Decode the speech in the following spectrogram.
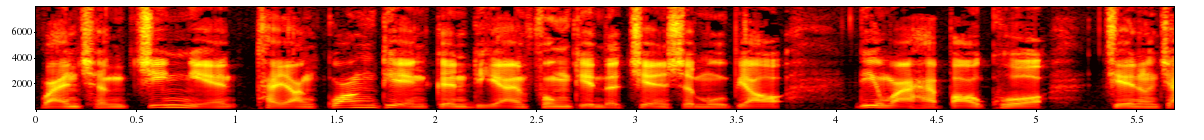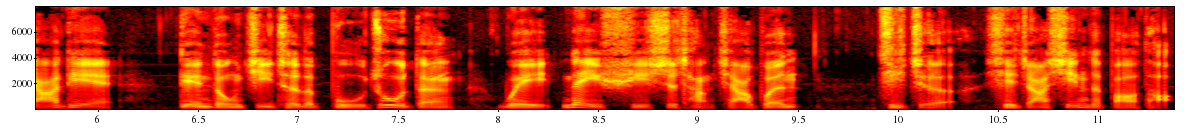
完成今年太阳光电跟离岸风电的建设目标。另外，还包括节能家电、电动机车的补助等，为内需市场加温。记者谢嘉欣的报道。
